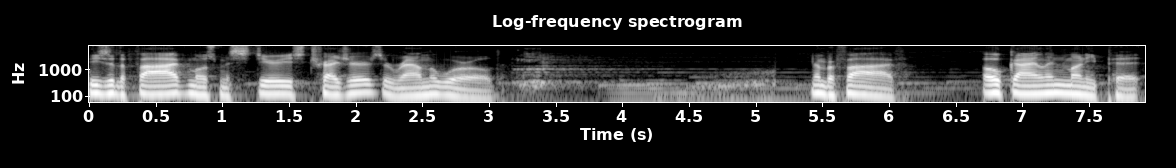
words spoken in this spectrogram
These are the five most mysterious treasures around the world. Number 5 Oak Island Money Pit.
